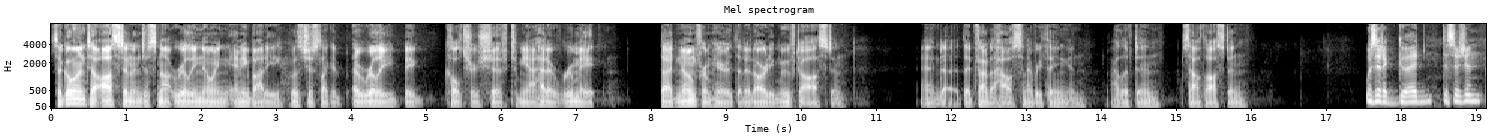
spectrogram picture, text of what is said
so going to Austin and just not really knowing anybody was just like a, a really big culture shift to me. I had a roommate that I'd known from here that had already moved to Austin, and uh, they'd found a house and everything, and I lived in South Austin. Was it a good decision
